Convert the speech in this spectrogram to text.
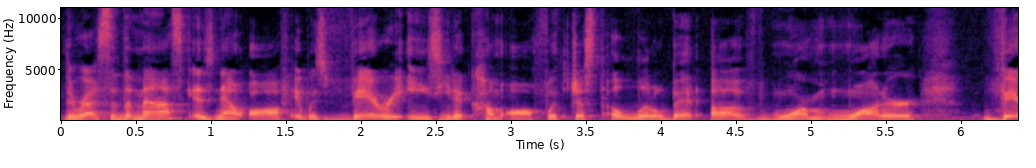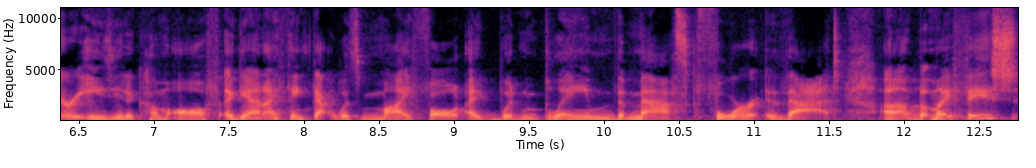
The rest of the mask is now off. It was very easy to come off with just a little bit of warm water very easy to come off. Again, I think that was my fault. I wouldn't blame the mask for that. Um, but my face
